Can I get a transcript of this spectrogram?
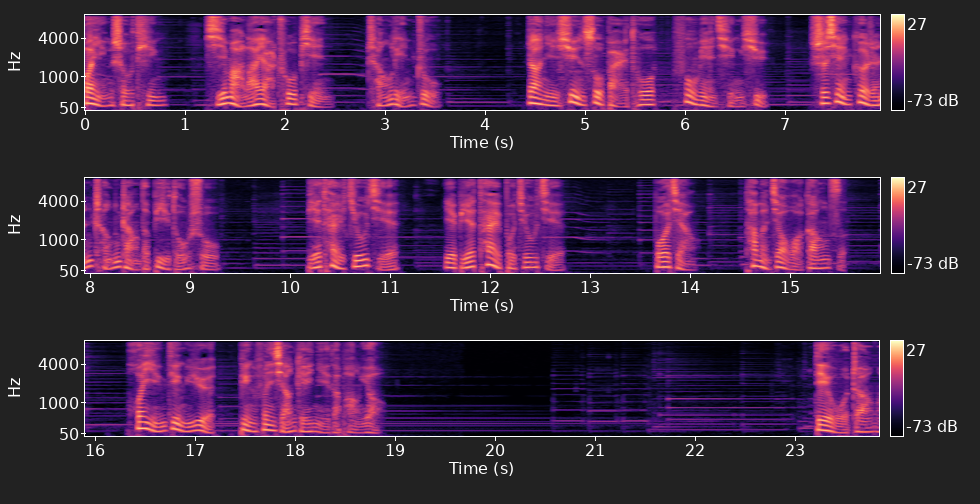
欢迎收听喜马拉雅出品《成林著》，让你迅速摆脱负面情绪，实现个人成长的必读书。别太纠结，也别太不纠结。播讲，他们叫我刚子。欢迎订阅并分享给你的朋友。第五章，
